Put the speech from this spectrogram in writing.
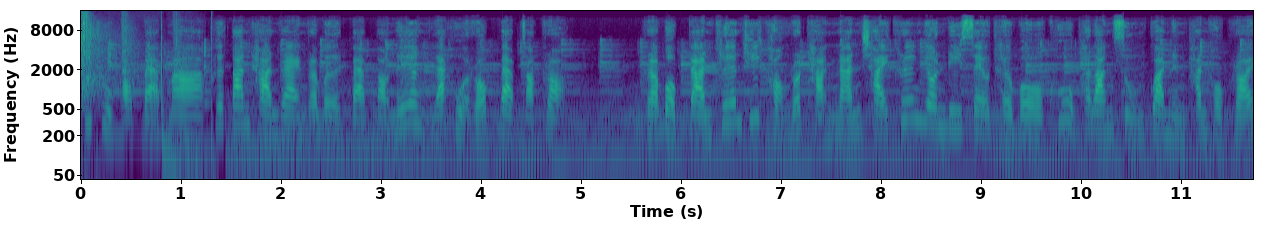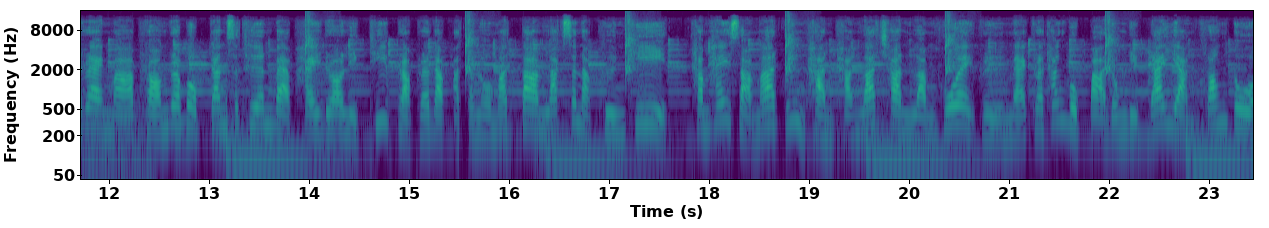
ที่ถูกออกแบบมาเพื่อต้านทานแรงระเบิดแบบต่อเนื่อง และหัวรบแบบจับเกราะระบบการเคลื่อนที่ของรถถังนั้นใช้เครื่องยนต์ดีเซลเทอร์โบคู่พลังสูงกว่า 1,600 แรงม้า พร้อมระบบกันสะเทือนแบบไฮดรอลิกที่ปรับระดับอัตโนมัติตามลักษณะพื้นที่ทำให้สามารถวิ่งผ่านทางลาดชันลำห้วย หรือแม้กระทั่งบุกป่าดงดิบได้อย่างคล่องตัว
